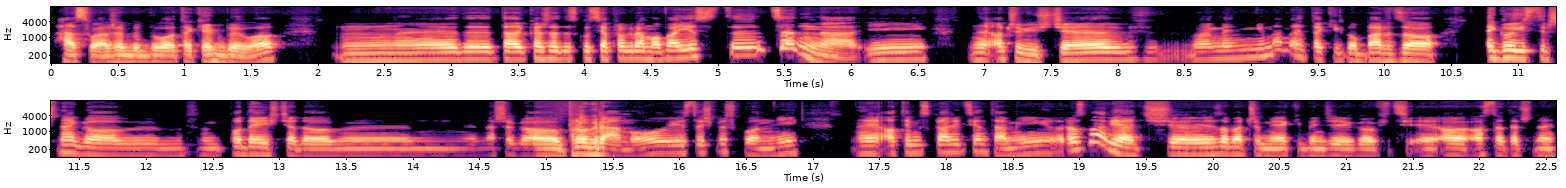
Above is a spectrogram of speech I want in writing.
hasła, żeby było tak, jak było. Mm, ta, każda dyskusja programowa jest cenna i Oczywiście no, my nie mamy takiego bardzo egoistycznego y, podejścia do y, naszego programu. Jesteśmy skłonni y, o tym z koalicjantami rozmawiać. Zobaczymy, jaki będzie jego ostateczny,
